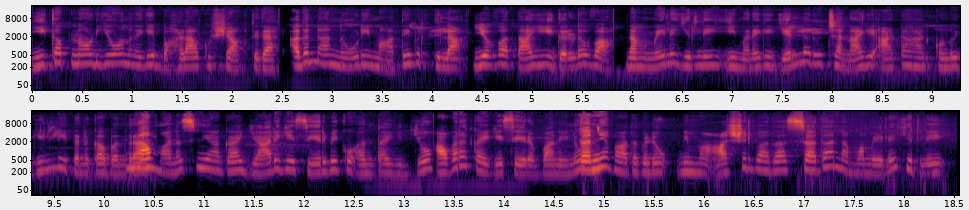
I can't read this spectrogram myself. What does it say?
ಈ ಕಪ್ ನೋಡಿಯೋ, ನನಗೆ ಬಹಳ ಖುಷಿ ಆಗ್ತಿದೆ. ಅದನ್ನ ನೋಡಿ ಮಾತೇ ಬರ್ತಿಲ್ಲ. ಯವ್ವ ತಾಯಿ ಗರುಡವ್ವ, ನಮ್ಮ ಮೇಲೆ ಇರ್ಲಿ. ಈ ಮನೆಗೆ ಎಲ್ಲರೂ ಚೆನ್ನಾಗಿ ಆಟ ಆಡ್ಕೊಂಡು ಇಲ್ಲಿ ತನಕ ಬಂದ್ರ ಮನಸ್ಸಿನಾಗ ಯಾರಿಗೆ ಸೇರ್ಬೇಕು ಅಂತ ಇದೆಯೋ, ಅವರ ಕೈಗೆ ಸೇರವ್ವ ನೀನು. ಧನ್ಯವಾದಗಳು. ನಿಮ್ಮ ಆಶೀರ್ವಾದ ಸದಾ ನಮ್ಮ ಮೇಲೆ ಇರ್ಲಿ.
